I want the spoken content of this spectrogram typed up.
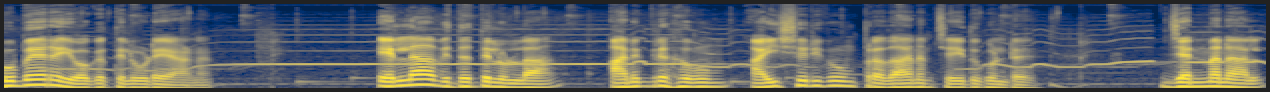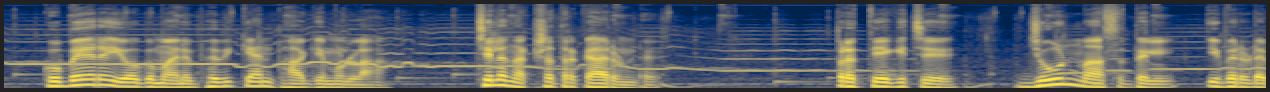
കുബേരയോഗത്തിലൂടെയാണ് എല്ലാ വിധത്തിലുള്ള അനുഗ്രഹവും ഐശ്വര്യവും പ്രദാനം ചെയ്തുകൊണ്ട് ജന്മനാൽ കുബേരയോഗം അനുഭവിക്കാൻ ഭാഗ്യമുള്ള ചില നക്ഷത്രക്കാരുണ്ട്. പ്രത്യേകിച്ച് ജൂൺ മാസത്തിൽ ഇവരുടെ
